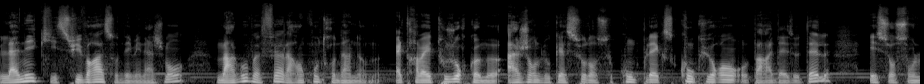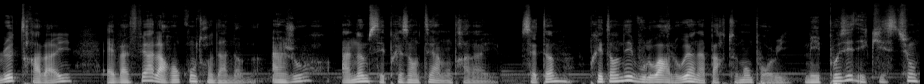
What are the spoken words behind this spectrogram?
L'année qui suivra son déménagement, Margot va faire la rencontre d'un homme. Elle travaille toujours comme agent de location dans ce complexe concurrent au Paradise Hotel et sur son lieu de travail, elle va faire la rencontre d'un homme. Un jour, un homme s'est présenté à mon travail. Cet homme prétendait vouloir louer un appartement pour lui, mais posait des questions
